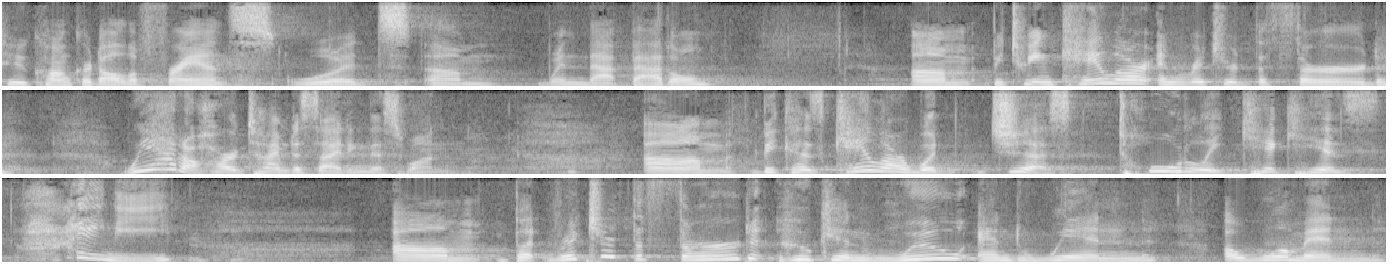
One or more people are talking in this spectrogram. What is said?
who conquered all of France, would um, win that battle. Um, between K'Ehleyr and Richard III, we had a hard time deciding this one. Um, because K'Ehleyr would just totally kick his hiney. Um, but Richard III, who can woo and win a woman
